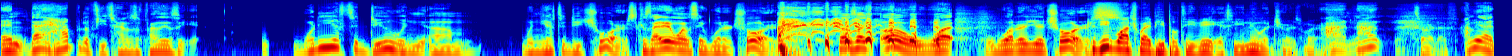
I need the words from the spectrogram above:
And that happened a few times. And finally, I was like, what do you have to do when you, um when you have to do chores? Because I didn't want to say what are chores. so I was like, oh, what what are your chores? Because you'd watch white people TV, so you knew what chores were, Uh, not. sort of. I mean, I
